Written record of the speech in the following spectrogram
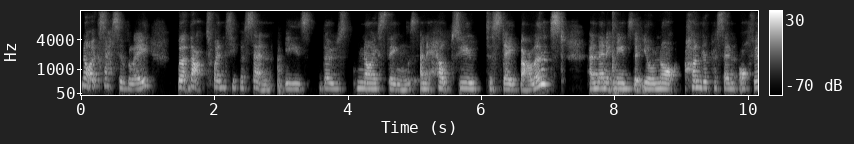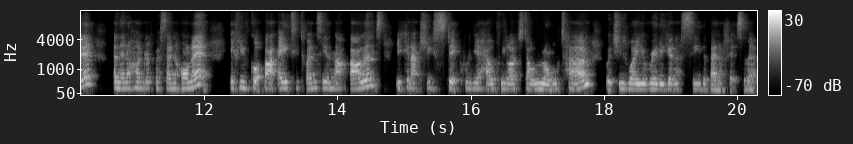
not excessively, but that 20% is those nice things and it helps you to stay balanced. And then it means that you're not 100% off it, and then 100% on it, if you've got that 80 20 and that balance, you can actually stick with your healthy lifestyle long term, which is where you're really going to see the benefits of it.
